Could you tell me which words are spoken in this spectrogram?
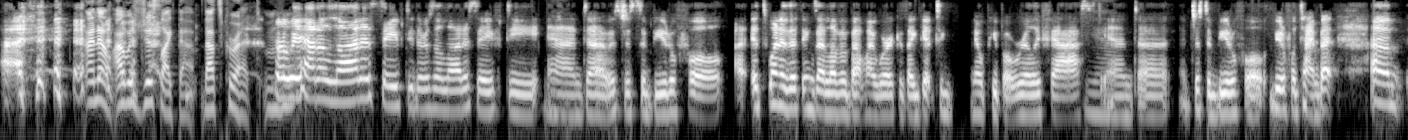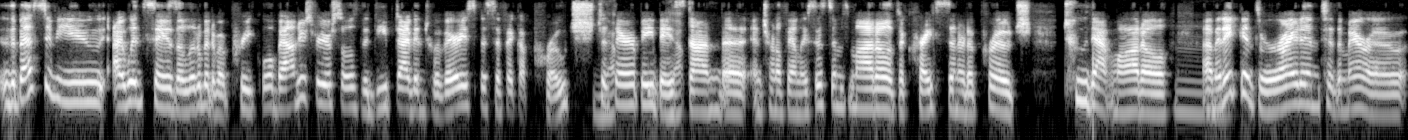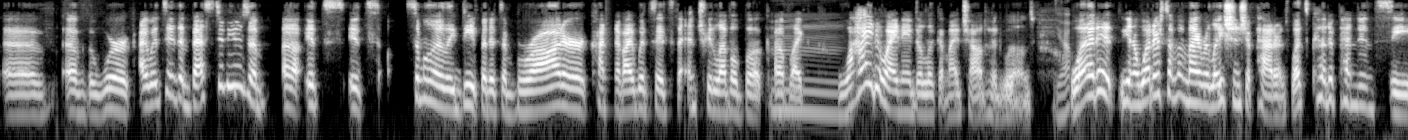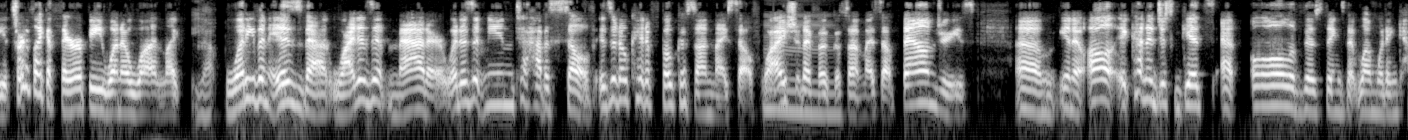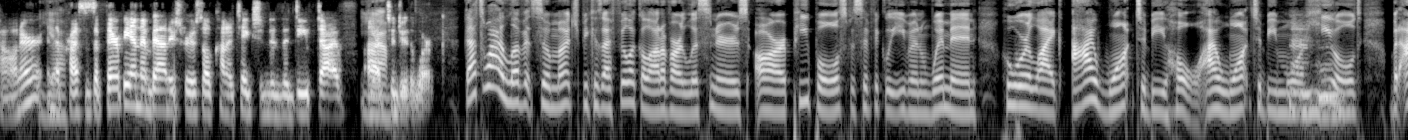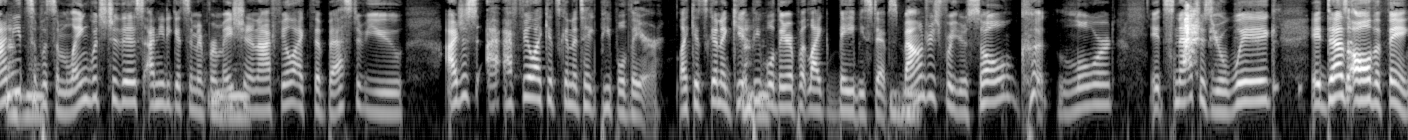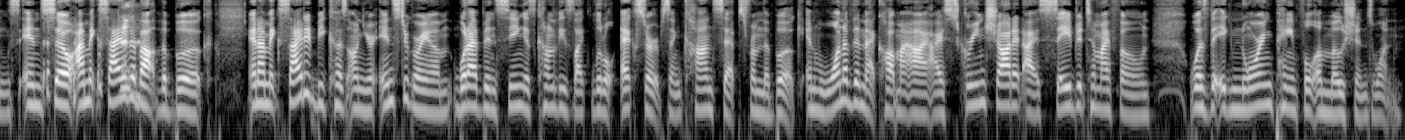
I, I know. I was just like that. That's correct. Mm-hmm. But we had a lot of safety. There was a lot of safety, yeah. and uh, it was just a beautiful. Uh, it's one of the things I love about my work is I get to know people really fast, yeah. and uh, just a beautiful, beautiful time. But um, the best of you, I would say, is a little bit of a prequel. Boundaries for Your Soul is the deep dive into a very specific approach to yep. therapy based yep. on the internal family systems model. It's a Christ centered approach to that model. Mm. Um, and it gets right into the marrow of, of the work. I would say the best of you is a, uh, it's, it's similarly deep, but it's a broader kind of, I would say it's the entry level book of mm. like, why do I need to look at my childhood wounds? Yep. What it, you know, what are some of my relationship patterns? What's codependency? It's sort of like a therapy 101. Like, yep. what even is that? Why does it matter? What does it mean to have a self? Is it okay to focus on myself? Why mm. should I mm. focus on myself? Boundaries um, you know, all it kind of just gets at all of those things that one would encounter yeah. in the process of therapy, and then Boundaries for Your Soul kind of takes you to the deep dive uh, yeah. to do the work. That's why I love it so much because I feel like a lot of our listeners are people, specifically even women, who are like, I want to be whole. I want to be more mm-hmm. healed, but I need mm-hmm. to put some language to this. I need to get some information. Mm-hmm. And I feel like the best of you I just I, feel like it's gonna take people there. Like it's gonna get mm-hmm. people there, but like baby steps. Mm-hmm. Boundaries for your soul. Good lord. It snatches your wig. It does all the things. And so I'm excited about the book. And I'm excited because on your Instagram, what I've been seeing is kind of these like little excerpts and concepts from the book. And one of them that caught my eye, I screenshot it, I saved it to my phone, was the ignoring painful emotions one.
